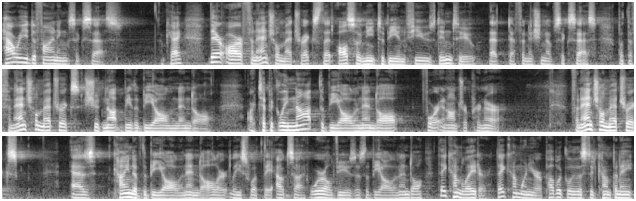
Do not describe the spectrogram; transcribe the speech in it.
How are you defining success? Okay? There are financial metrics that also need to be infused into that definition of success, but the financial metrics should not be the be all and end all, are typically not the be all and end all for an entrepreneur. Financial metrics as kind of the be all and end all, or at least what the outside world views as the be all and end all, they come later. They come when you're a publicly listed company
